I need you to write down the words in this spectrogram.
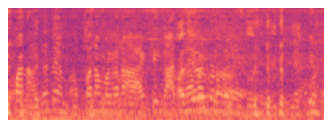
ಅಪ್ಪನ ಅದನ್ನೇ ಅಪ್ಪನ ಮಗನ ಆ್ಯಕ್ಟಿಂಗ್ ಆ ಥರ ಮಾಡ್ತಿದ್ದಾರೆ.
